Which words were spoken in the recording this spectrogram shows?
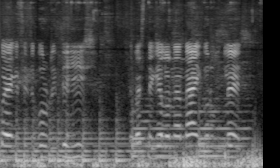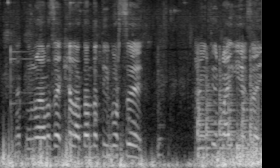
কয়ে গেছে যে গরু দেখিস। বাঁচতে গেল না নাই গরু না কোনো আবার খেলা দান্দা তুই করছে আমি পাই গিয়ে যাই।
